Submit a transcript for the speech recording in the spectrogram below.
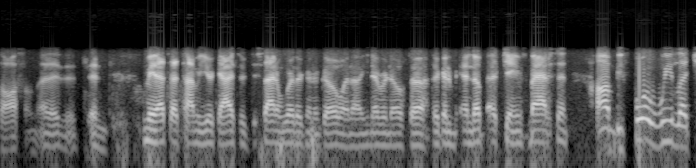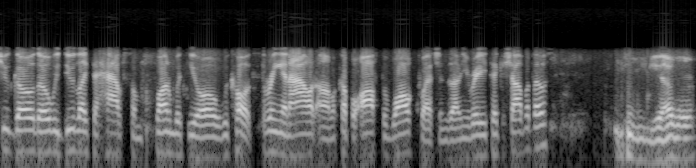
That's awesome, and, it- and I mean that's that time of year guys are deciding where they're going to go, and uh, you never know if they're, they're going to end up at James Madison. Um, before we let you go, though, we do like to have some fun with you. all. We call it three and out. Um, a couple off the wall questions. Are you ready to take a shot with those? yeah, will.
